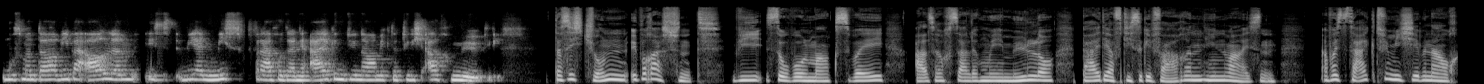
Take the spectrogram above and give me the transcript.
muss man da wie bei allem ist wie ein Missbrauch oder eine Eigendynamik natürlich auch möglich. Das ist schon überraschend, wie sowohl Max Way als auch Salome Müller beide auf diese Gefahren hinweisen. Aber es zeigt für mich eben auch,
